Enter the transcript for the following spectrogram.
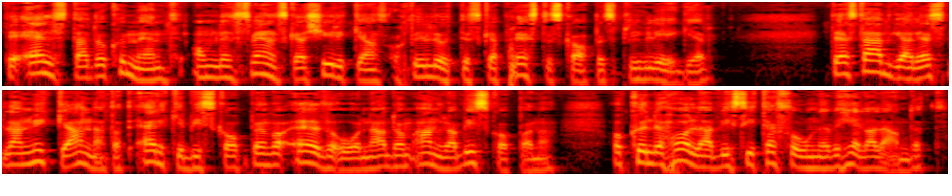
det äldsta dokument om den svenska kyrkans och det lutherska prästerskapets privilegier. Där stadgades bland mycket annat att ärkebiskopen var överordnad de andra biskoparna och kunde hålla visitation över hela landet.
